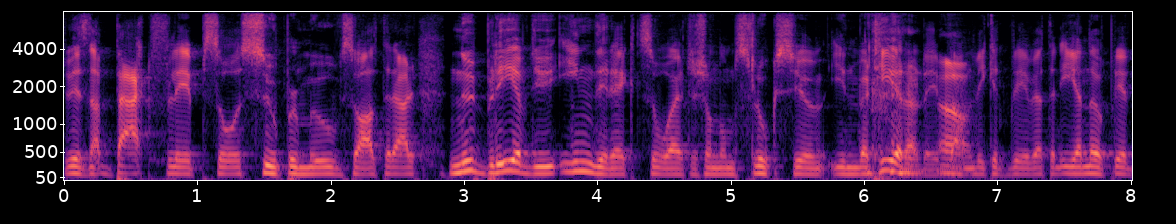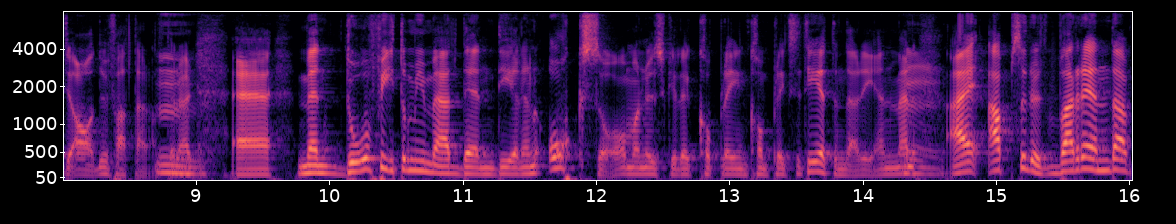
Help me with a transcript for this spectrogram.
du vet såna backflips och supermoves och allt det där. Nu blev det ju indirekt så eftersom de slogs ju inverterade ibland, Ja. vilket blev att den ena upplevde, ja du fattar allt Mm. det där. Eh, men då fick de ju med den delen också, om man nu skulle koppla in komplexiteten där igen. Men Mm. nej, absolut, varenda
